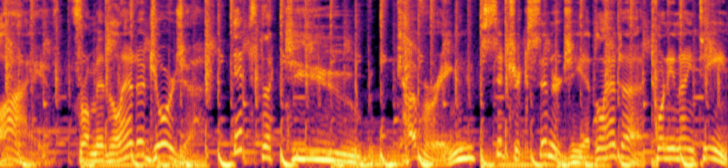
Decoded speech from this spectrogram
Live from Atlanta, Georgia, it's theCUBE. Covering Citrix Synergy Atlanta 2019.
